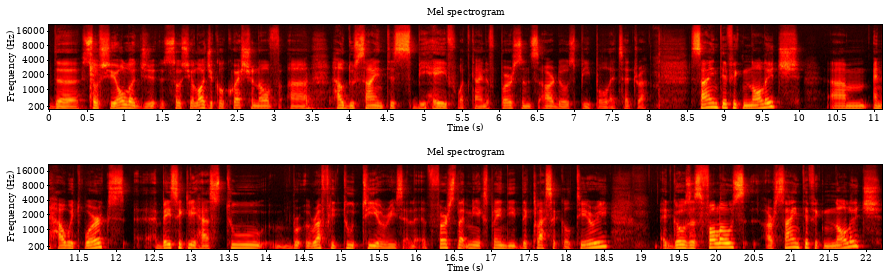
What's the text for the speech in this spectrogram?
the sociology sociological question of uh, how do scientists behave? What kind of persons are those people, etc. Scientific knowledge um, and how it works basically has two roughly two theories. First let me explain the, the classical theory. It goes as follows. Our scientific knowledge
